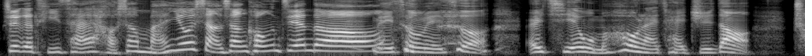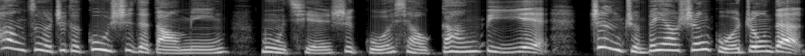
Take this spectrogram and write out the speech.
这个题材好像蛮有想象空间的哦。没错，没错。而且我们后来才知道，创作这个故事的岛民目前是国小刚毕业，正准备要升国中的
